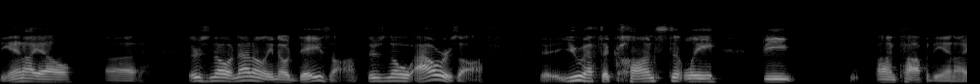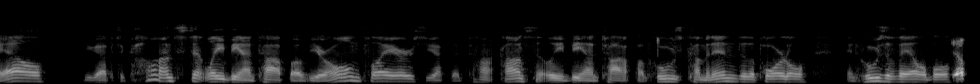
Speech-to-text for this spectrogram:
the NIL, uh, there's no not only no days off, there's no hours off. You have to constantly be on top of the NIL. You have to constantly be on top of your own players. You have to t- constantly be on top of who's coming into the portal and who's available. Yep.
